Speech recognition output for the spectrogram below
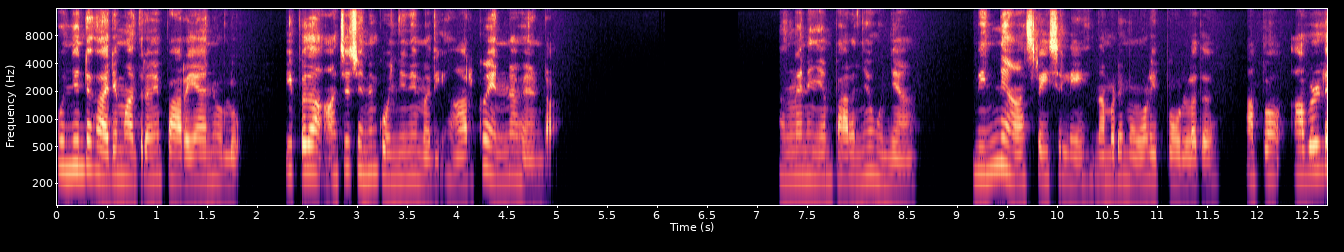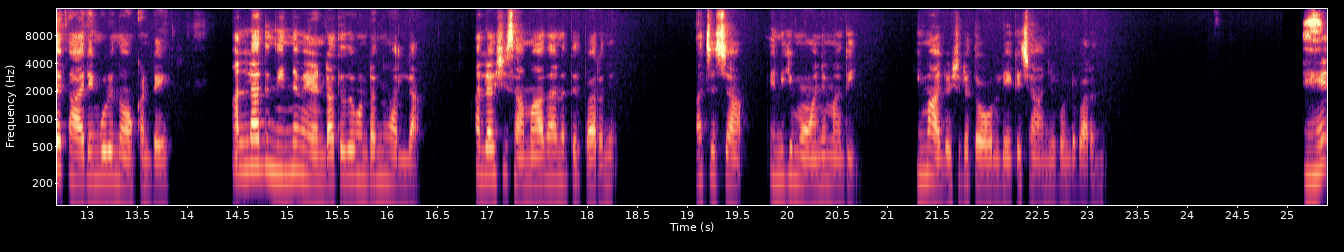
കുഞ്ഞിന്റെ കാര്യം മാത്രമേ പറയാനുള്ളൂ. ഇപ്പതാ അച്ഛനും കുഞ്ഞിനെ മതി. ആർക്കും എന്നെ വേണ്ട. അങ്ങനെ ഞാൻ പറഞ്ഞു കുഞ്ഞാ. നിന്നെ ആശ്രയിച്ചല്ലേ നമ്മുടെ മോൾ ഇപ്പോൾ ഉള്ളത്? അപ്പോൾ അവളുടെ കാര്യം കൂടി നോക്കണ്ടേ? അല്ലാതെ നിന്നെ വേണ്ടാത്തത് കൊണ്ടൊന്നും അല്ല. അലോഷി സമാധാനത്തിൽ പറഞ്ഞു. അച്ചച്ച എനിക്ക് മോനെ മതി. ഹിമ അലോഷിയുടെ തോളിലേക്ക് ചാഞ്ഞുകൊണ്ട് പറഞ്ഞു. ഏ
